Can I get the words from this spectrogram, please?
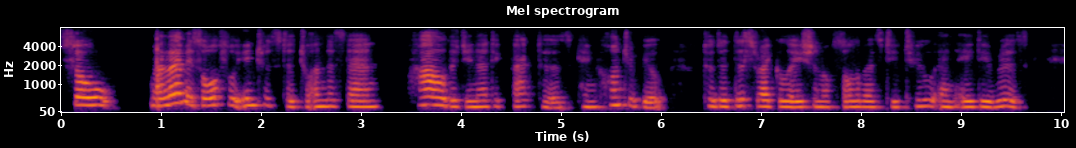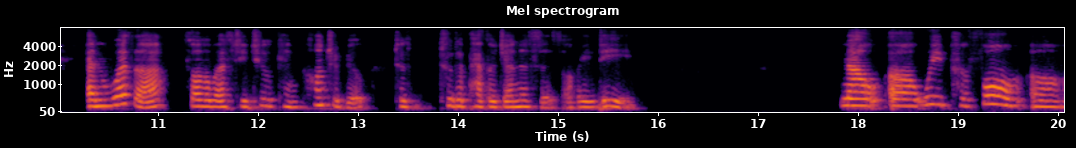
So my lab is also interested to understand how the genetic factors can contribute to the dysregulation of soluble ST2 and AD risk, and whether soluble ST2 can contribute to, to the pathogenesis of AD. Now, uh, we perform a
